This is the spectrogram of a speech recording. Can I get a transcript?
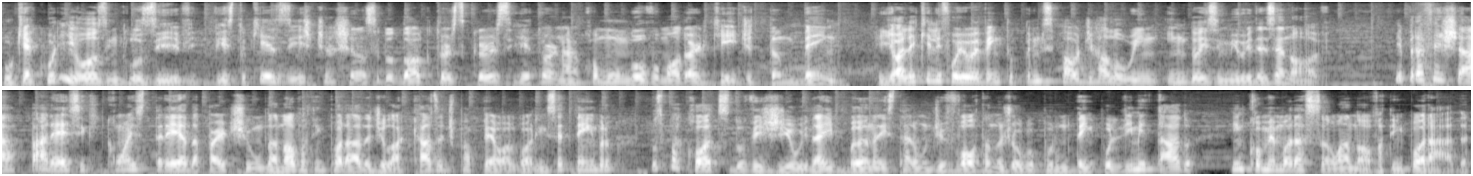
O que é curioso, inclusive, visto que existe a chance do Doctor's Curse retornar como um novo modo arcade também. E olha que ele foi o evento principal de Halloween em 2019. E para fechar, parece que com a estreia da parte 1 da nova temporada de La Casa de Papel agora em setembro, os pacotes do Vigil e da Ibana estarão de volta no jogo por um tempo limitado em comemoração à nova temporada.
